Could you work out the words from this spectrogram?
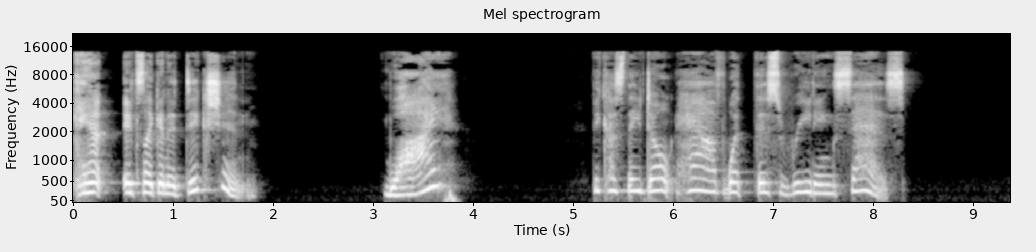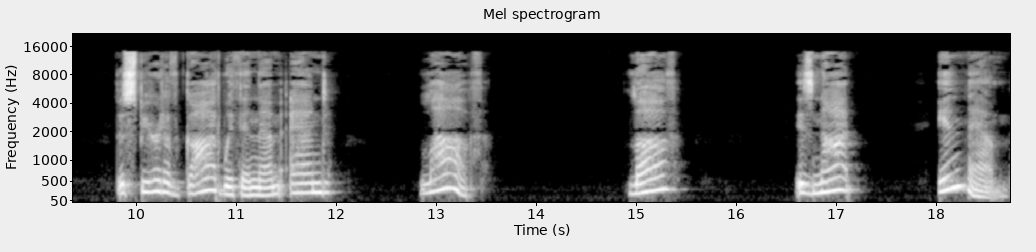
can't, it's like an addiction. Why? Because they don't have what this reading says the Spirit of God within them and love. Love is not in them.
